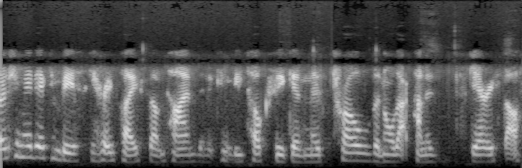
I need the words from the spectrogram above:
Social media can be a scary place sometimes and it can be toxic and there's trolls and all that kind of scary stuff.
